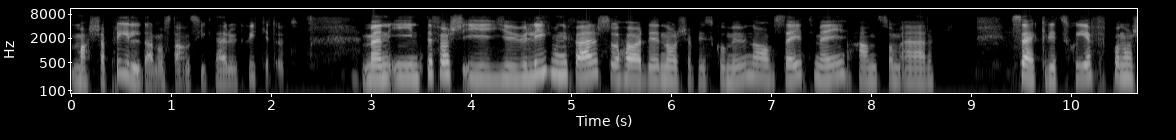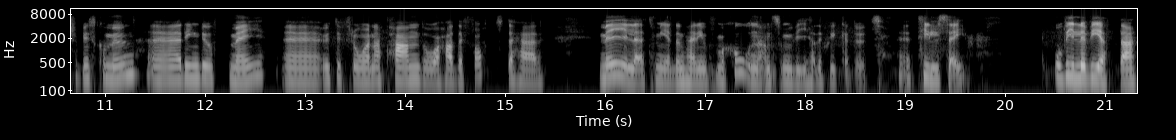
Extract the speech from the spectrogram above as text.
mars, april där någonstans gick det här utskicket ut. Men inte först i juli ungefär så hörde Norrköpings kommun av sig till mig. Han som är säkerhetschef på Norrköpings kommun eh, ringde upp mig eh, utifrån att han då hade fått det här mejlet med den här informationen som vi hade skickat ut eh, till sig och ville veta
